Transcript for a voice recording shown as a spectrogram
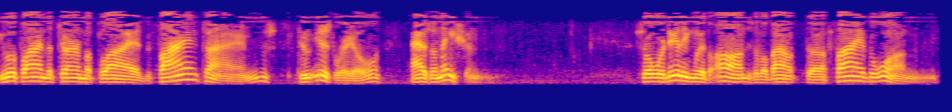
you will find the term applied five times to Israel as a nation. So we're dealing with odds of about uh, five to one.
